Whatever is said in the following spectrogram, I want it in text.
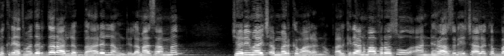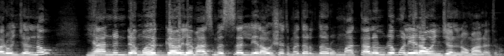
ምክንያት መደርደር አለብህ። አይደለም እንዲ ለማሳመን ጀሪማ ይጨመርክ ማለት ነው። ቃል ኪዳን ማፍረሱ አንድ ራሱን የቻለ ከባድ ወንጀል ነው። ያንን ደግሞ ህጋዊ ለማስመሰል ሌላ ውሸት መደርደሩ ማታለሉ ደግሞ ሌላ ወንጀል ነው ማለት ነው።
